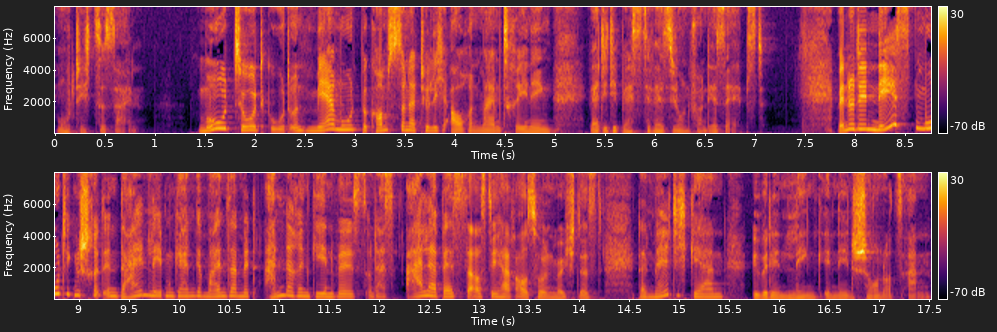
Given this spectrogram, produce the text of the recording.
mutig zu sein. Mut tut gut und mehr Mut bekommst du natürlich auch in meinem Training. Werde die beste Version von dir selbst. Wenn du den nächsten mutigen Schritt in dein Leben gern gemeinsam mit anderen gehen willst und das Allerbeste aus dir herausholen möchtest, dann melde dich gern über den Link in den Shownotes an.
